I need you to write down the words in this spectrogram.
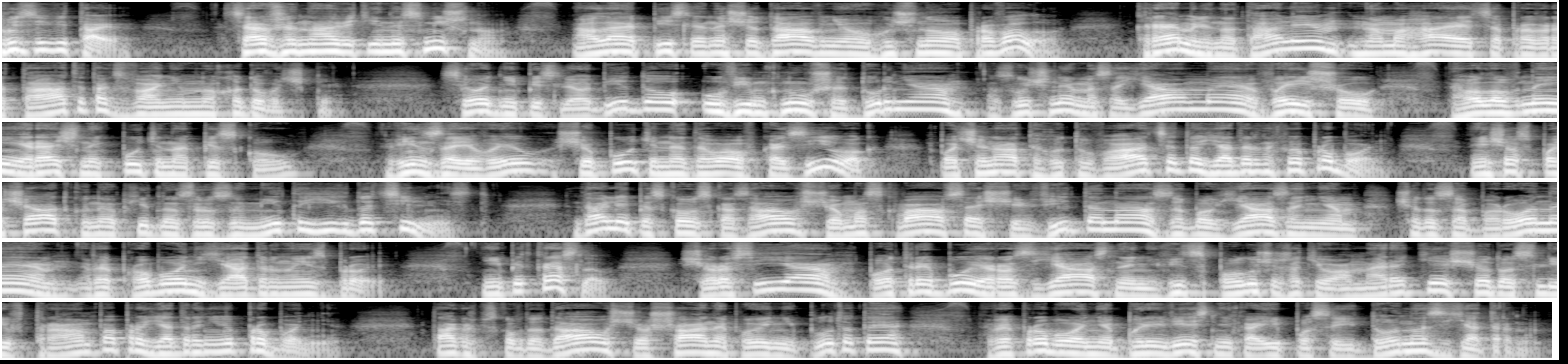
Друзі, вітаю! Це вже навіть і не смішно, але після нещодавнього гучного провалу Кремль надалі намагається провертати так звані многоходовочки. Сьогодні, після обіду, увімкнувши дурня, з гучними заявами вийшов головний речник Путіна Пісков. Він заявив, що Путін не давав вказівок починати готуватися до ядерних випробувань, і що спочатку необхідно зрозуміти їх доцільність. Далі Пісков сказав, що Москва все ще віддана зобов'язанням щодо заборони випробувань ядерної зброї, і підкреслив, що Росія потребує роз'яснень від Сполучених Штатів Америки щодо слів Трампа про ядерні випробування. Також Пісков додав, що США не повинні плутати випробування бурєвєсника і Посейдона з ядерним.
